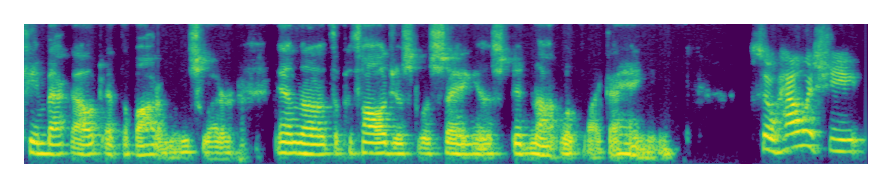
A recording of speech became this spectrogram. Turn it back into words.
came back out at the bottom of the sweater. And the, the pathologist was saying this did not look like a hanging. So how was she,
